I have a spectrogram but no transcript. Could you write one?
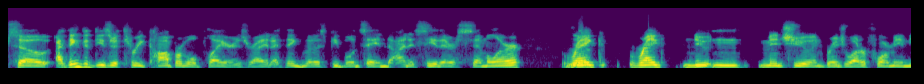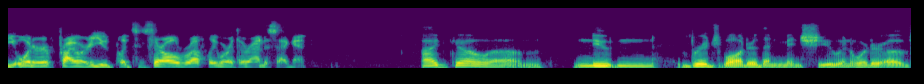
So I think that these are three comparable players, right? I think most people would say in Dynasty they're similar rank yeah. rank Newton, Minshew, and Bridgewater for me in the order of priority you'd put, since they're all roughly worth around a second. I'd go um, Newton, Bridgewater, then Minshew in order of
